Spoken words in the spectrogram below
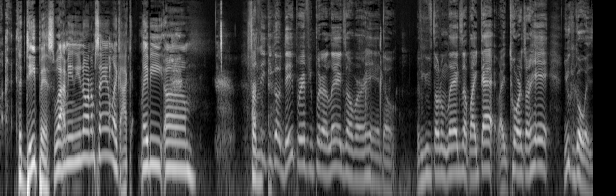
the deepest. Well, I mean, you know what I'm saying? Like I maybe um I think you go deeper if you put her legs over her head, though. If you throw them legs up like that, like towards her head, you can go as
